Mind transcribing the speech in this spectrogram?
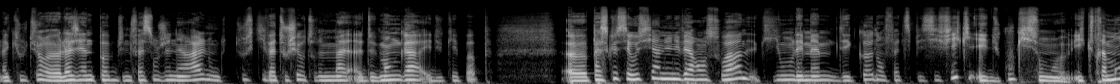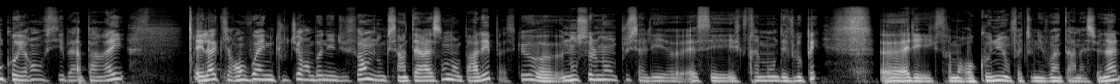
la culture euh, l'Asian pop d'une façon générale, donc tout ce qui va toucher autour de, ma- de manga et du K-pop. Euh, parce que c'est aussi un univers en soi qui ont les mêmes des codes en fait spécifiques et du coup qui sont extrêmement cohérents aussi bah, pareil et là qui renvoie à une culture en bonne et due forme. Donc c'est intéressant d'en parler parce que euh, non seulement en plus elle est euh, s'est extrêmement développée euh, elle est extrêmement reconnue en fait au niveau international.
